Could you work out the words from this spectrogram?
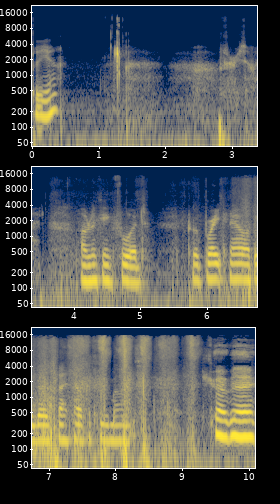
but yeah, very tired. I'm looking forward to a break now. I've been going flat out for two months. Traveling,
